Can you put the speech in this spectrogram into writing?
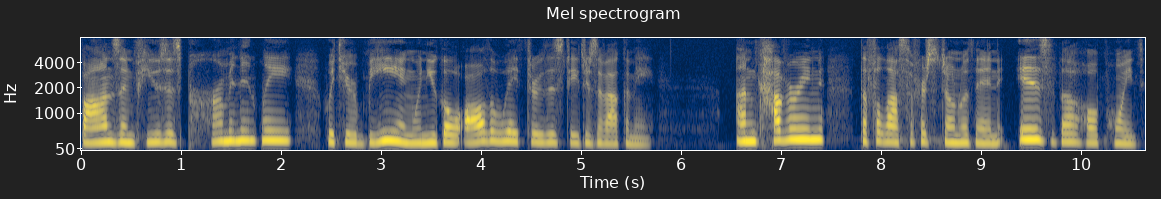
bonds and fuses permanently with your being when you go all the way through the stages of alchemy. Uncovering the philosopher's stone within is the whole point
